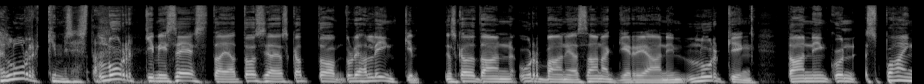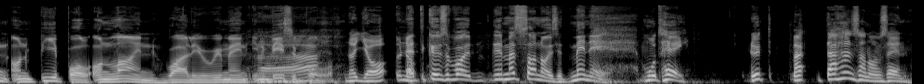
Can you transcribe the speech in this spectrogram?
Ai lurkkimisesta. lurkkimisesta. Ja tosiaan, jos katsoo, tuli ihan linkki, jos katsotaan urbaania sanakirjaa, niin lurking, tämä on niin kuin spying on people online while you remain invisible. Ää, no joo, no, Että kyllä se voi, kyllä mä sanoisin, että menee. mut hei, nyt mä tähän sanon sen,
